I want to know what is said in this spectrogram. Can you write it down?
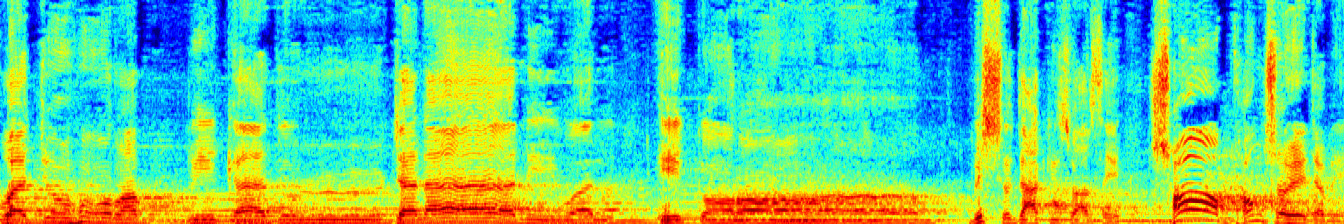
وجه ربك ذو الجلال والإكرام বিশ্ব যা কিছু আছে সব ধ্বংস হয়ে যাবে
